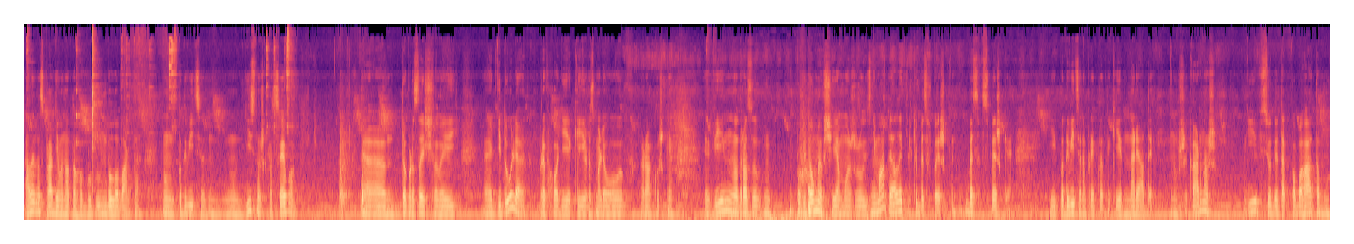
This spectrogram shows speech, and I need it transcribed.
Але насправді воно того було варте. Ну, подивіться, ну, дійсно ж красиво. Е, доброзичливий е, дідуля при вході, який розмальовував ракушки, він одразу повідомив, що я можу знімати, але тільки без вспишки. Без вспишки. І подивіться, наприклад, такі наряди. Ну, шикарно ж. І всюди так по-багатому.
